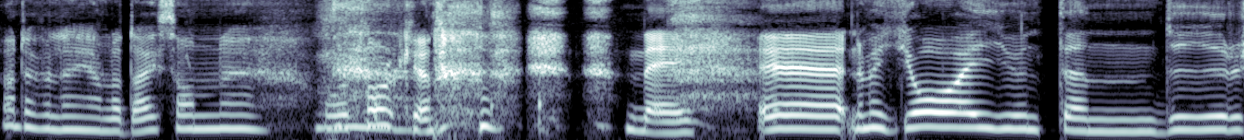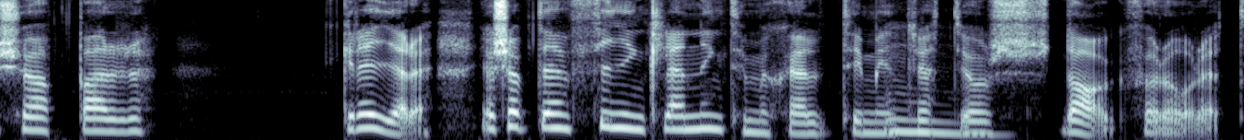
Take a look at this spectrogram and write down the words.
Ja det är väl en jävla Dyson eh, hårtorken. nej. Eh, nej men jag är ju inte en dyr köpargrejare. Jag köpte en fin klänning till mig själv till min Mm. 30-årsdag förra året.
